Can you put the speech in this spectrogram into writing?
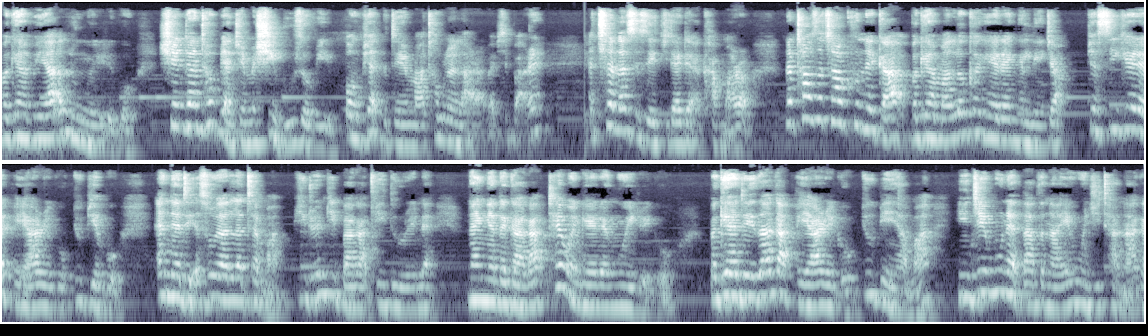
ပကံဖျားအလူငွေတွေကိုရှင်းတန်းထုတ်ပြန်ခြင်းမရှိဘူးဆိုပြီးပုံဖြတ်တဲ့မှာထုတ်လွှင့်လာတာပဲဖြစ်ပါတယ်။အချက်လက်စစ်စစ်ကြည့်လိုက်တဲ့အခါမှာတော့2016ခုနှစ်ကပကံမှာလောက်ခတ်ခဲ့တဲ့ငလင်ကြောင့်ပျက်စီးခဲ့တဲ့ဖျားတွေကိုပြုပြင်ဖို့ NLD အစိုးရလက်ထက်မှာပြည်တွင်းပြည်ပကပြည်သူတွေနဲ့နိုင်ငံတကာကထည့်ဝင်ခဲ့တဲ့ငွေတွေကိုပကံဒေသကဖျားတွေကိုပြုပြင်ရမှာယဉ်ကျေးမှုနဲ့သာသနာရေးဝန်ကြီးဌာနက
